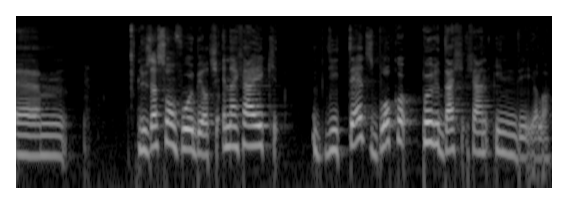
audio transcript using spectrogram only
Um, dus dat is zo'n voorbeeldje. En dan ga ik die tijdsblokken per dag gaan indelen.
